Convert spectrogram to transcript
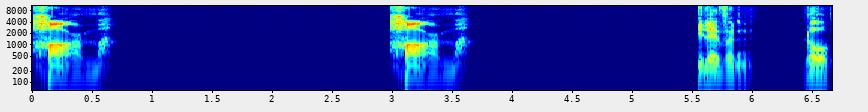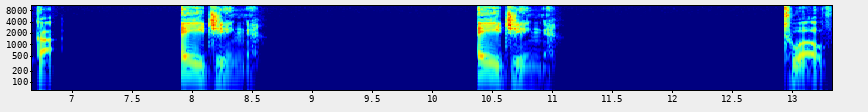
Harm. Harm. 11. 老化 Aging. Aging. 12.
